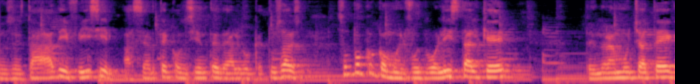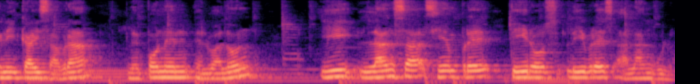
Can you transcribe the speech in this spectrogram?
pues está difícil hacerte consciente de algo que tú sabes. Es un poco como el futbolista al que tendrá mucha técnica y sabrá, le ponen el balón y lanza siempre tiros libres al ángulo.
